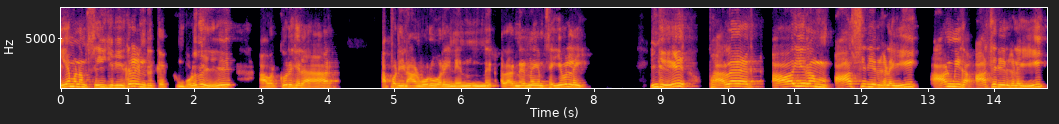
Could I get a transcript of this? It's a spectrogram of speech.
நியமனம் செய்கிறீர்கள்? என்று கேட்கும் பொழுது அவர் கூறுகிறார் அப்படி நான் ஒருவரை நிர்ண- அதாவது நிர்ணயம் செய்யவில்லை. இங்கு பல ஆயிரம் ஆசிரியர்களை ஆன்மீக ஆசிரியர்களை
